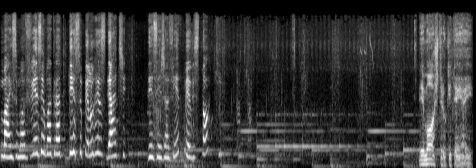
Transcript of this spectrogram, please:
Mais uma vez eu agradeço pelo resgate. Deseja ver meu estoque? Me mostre o que tem aí.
